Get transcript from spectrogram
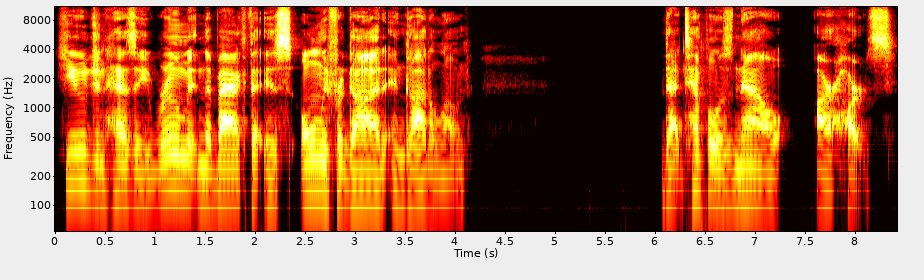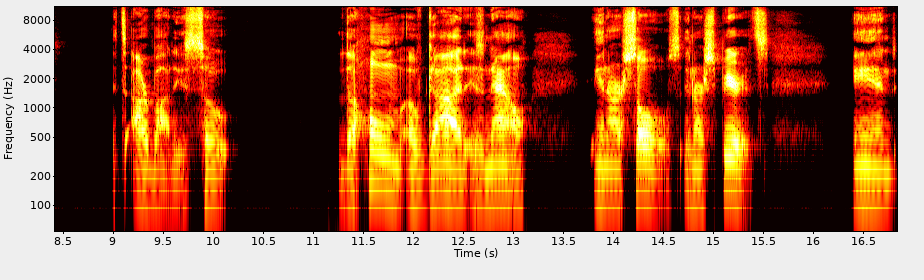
huge and has a room in the back that is only for God and God alone. That temple is now our hearts. It's our bodies. So the home of God is now in our souls, in our spirits. And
